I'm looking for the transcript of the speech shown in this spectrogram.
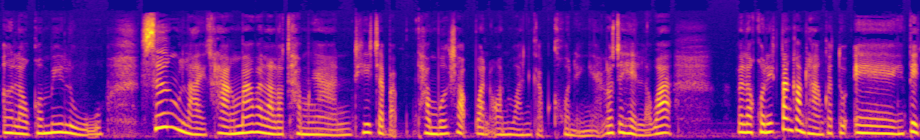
เออเราก็ไม่รู้ ซึ่งหลายครั้งมากเวลาเราทำงานที่จะแบบทำ workshop one on one กับคนอย่างเงี้ย เราจะเห็นแล้วว่า เวลาคนที่ตั้งคำถามกับตัวเอง ติด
